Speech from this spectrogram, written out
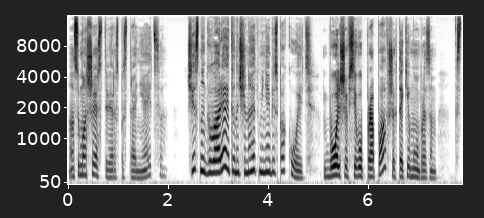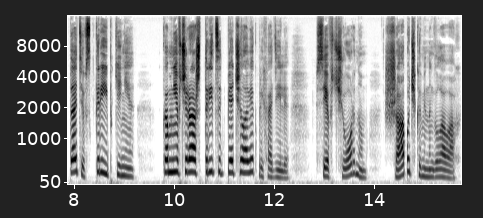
а сумасшествие распространяется. Честно говоря, это начинает меня беспокоить. Больше всего пропавших таким образом. Кстати, в Скрипкине. Ко мне вчера аж 35 человек приходили. Все в черном, с шапочками на головах.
